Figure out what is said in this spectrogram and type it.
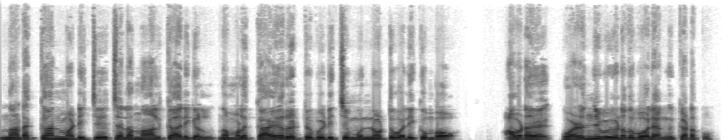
നടക്കാൻ മടിച്ച് ചില നാൽക്കാലികൾ നമ്മൾ കയറിട്ട് പിടിച്ച് മുന്നോട്ട് വലിക്കുമ്പോൾ അവിടെ കുഴഞ്ഞു വീണതുപോലെ അങ്ങ് കിടക്കും.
